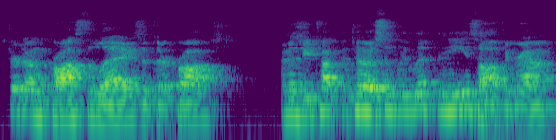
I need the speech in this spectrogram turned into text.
start to uncross the legs if they're crossed. And as you tuck the toes, simply lift the knees off the ground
